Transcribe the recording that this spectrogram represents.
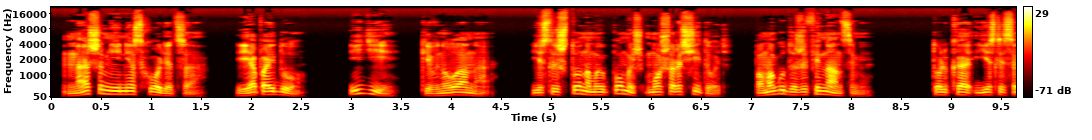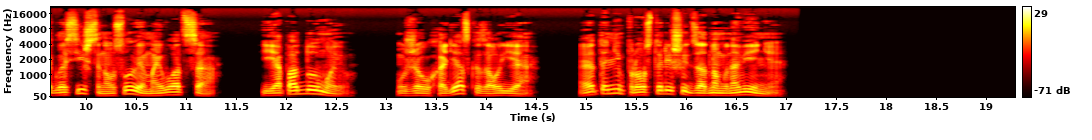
Наши мнения сходятся. Я пойду. Иди, кивнула она. Если что, на мою помощь можешь рассчитывать. Помогу даже финансами. Только если согласишься на условия моего отца. Я подумаю. Уже уходя, сказал я. Это не просто решить за одно мгновение.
